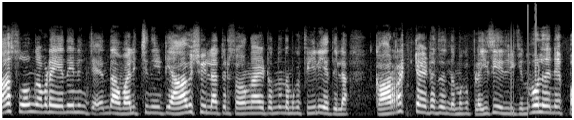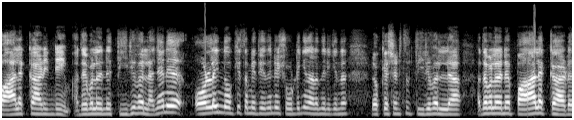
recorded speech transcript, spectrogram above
ആ സോങ് അവിടെ ഏതെങ്കിലും എന്താ വലിച്ചു നീട്ടി ആവശ്യമില്ലാത്തൊരു സോങ് ആയിട്ടൊന്നും നമുക്ക് ഫീൽ ചെയ്യത്തില്ല. കറക്റ്റായിട്ടത് അത് നമുക്ക് പ്ലേസ് ചെയ്തിരിക്കുന്നു. അതുപോലെ തന്നെ പാലക്കാടിന്റെയും അതേപോലെ തന്നെ തിരുവല്ല. ഞാൻ ഓൺലൈൻ നോക്കിയ സമയത്ത് ഇതിന്റെ ഷൂട്ടിംഗ് നടന്നിരിക്കുന്ന ലൊക്കേഷൻസ് തിരുവല്ല അതേപോലെ തന്നെ പാലക്കാട്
